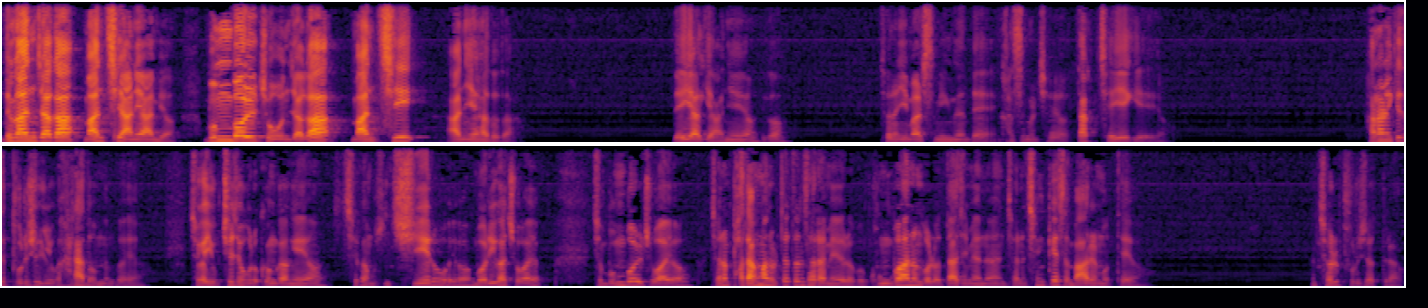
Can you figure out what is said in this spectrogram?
능한 자가 많지 아니하며 문벌 좋은 자가 많지 아니하도다. 내 이야기 아니에요, 이거? 저는 이 말씀 읽는데 가슴을 쳐요. 딱 제 얘기예요. 하나님께서 부르실 이유가 하나도 없는 거예요. 제가 육체적으로 건강해요. 제가 무슨 지혜로워요. 머리가 좋아요. 저 문벌 좋아요. 저는 바닥만 훑었던 사람이에요, 여러분. 공부하는 걸로 따지면은 저는 창피해서 말을 못 해요. 저를 부르셨더라고.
